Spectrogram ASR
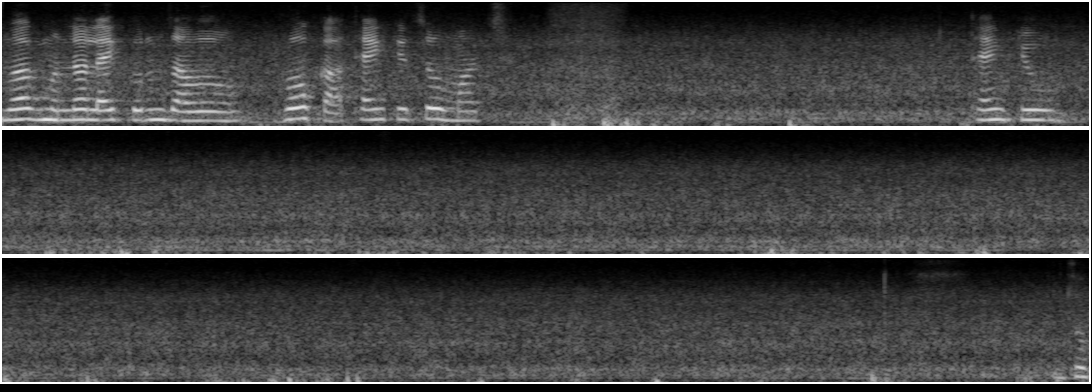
मग म्हणलं लाईक करून जावं. हो का? थँक्यू सो मच थँक्यू झोप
